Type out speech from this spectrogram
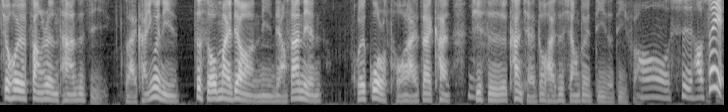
就会放任它自己来看，因为你这时候卖掉，你两三年回过了头来再看，其实看起来都还是相对低的地方。哦，是好，所以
